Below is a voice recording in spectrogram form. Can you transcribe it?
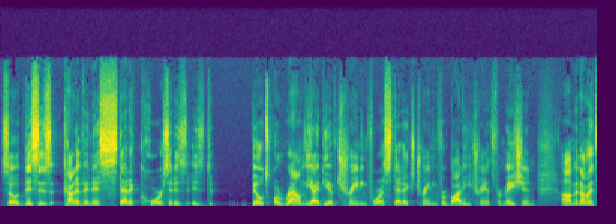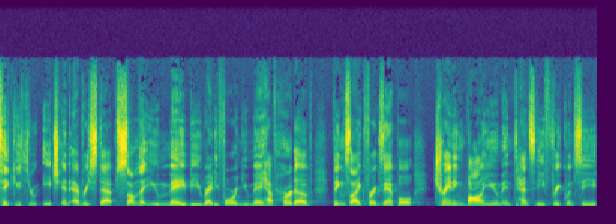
So this is kind of an aesthetic course. It is is built around the idea of training for aesthetics, training for body transformation. Um, and I'm going to take you through each and every step. Some that you may be ready for and you may have heard of. Things like, for example, training volume, intensity, frequency,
